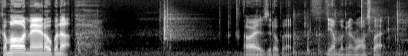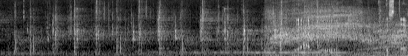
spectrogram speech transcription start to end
Come on, man, open up. Alright, does it open up? Yeah, I'm looking at the wrong spot. Yeah, It's thick.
